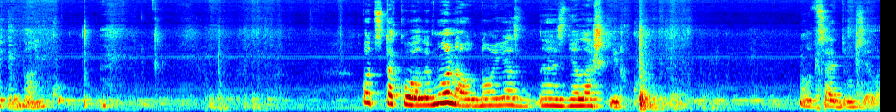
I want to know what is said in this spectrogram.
можна банку. От з такого лимона одного я е, зняла шкірку. Ну, цедру взяла.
